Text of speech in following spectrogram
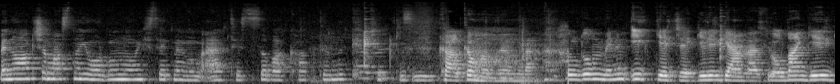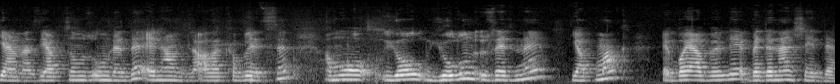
Ben o akşam aslında yorgunluğu hissetmedim ama ertesi sabah kalktığımda küçük gibiydim. kalkamadığımda. Yorulduğum benim ilk gece gelir gelmez, yoldan gelir gelmez yaptığımız umrede elhamdülillah Allah kabul etsin. Ama o yol yolun üzerine yapmak e, baya böyle bedenen şeydi.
